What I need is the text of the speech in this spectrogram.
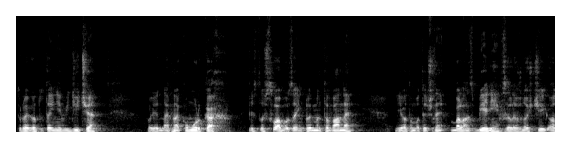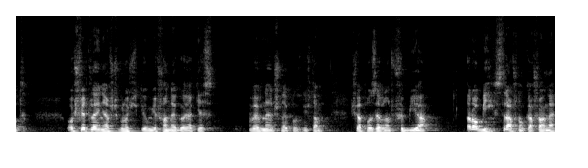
którego tutaj nie widzicie, bo jednak na komórkach jest to słabo zaimplementowane i automatyczny balans bieli w zależności od oświetlenia, w szczególności takiego mieszanego, jak jest wewnętrzne, plus gdzieś tam światło z zewnątrz przybija, robi straszną kaszanę.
